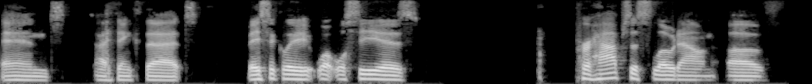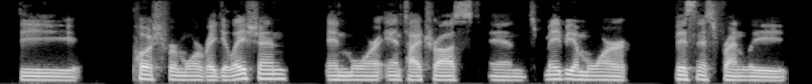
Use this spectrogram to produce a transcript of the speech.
And I think that basically what we'll see is perhaps a slowdown of the push for more regulation and more antitrust and maybe a more business friendly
